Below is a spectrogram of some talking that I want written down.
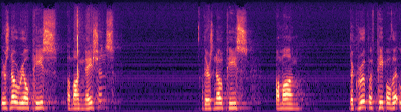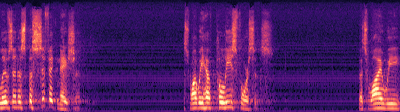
There's no real peace among nations. There's no peace among the group of people that lives in a specific nation. That's why we have police forces. That's why we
